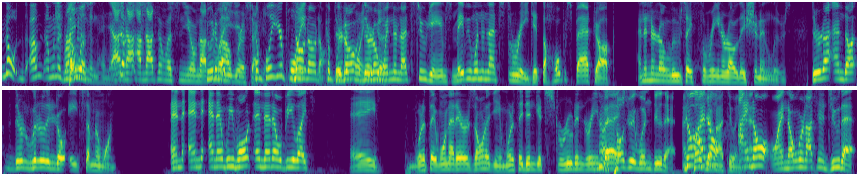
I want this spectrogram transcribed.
no, I'm, I'm going to Trent- Don't listen to him, I'm Ryan. not. I'm not gonna listen to you. I'm not Shoot gonna him out you for a second. complete your point. no, no. Complete They're your gonna they're gonna win the next two games. Maybe win the next three. Get the hopes back up, and then they're gonna lose a three in a row. They shouldn't lose. They're gonna end up. They're literally gonna go eight, seven, and one. And and and then we won't. And then it'll be like, hey, what if they won that Arizona game? What if they didn't get screwed in Green No, Bay? I told you we wouldn't do that. I no, told I you know. I'm not doing I that. know. I know. We're not gonna do that.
